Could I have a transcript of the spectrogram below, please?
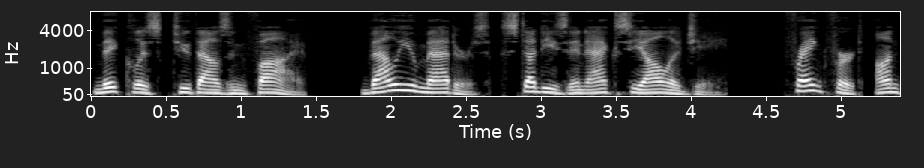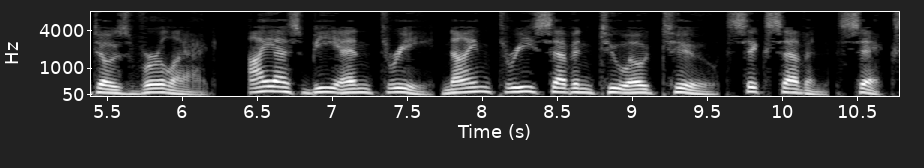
Nicholas 2005. Value Matters, Studies in Axiology. Frankfurt, Ontos Verlag. ISBN 3-937202-67-6.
